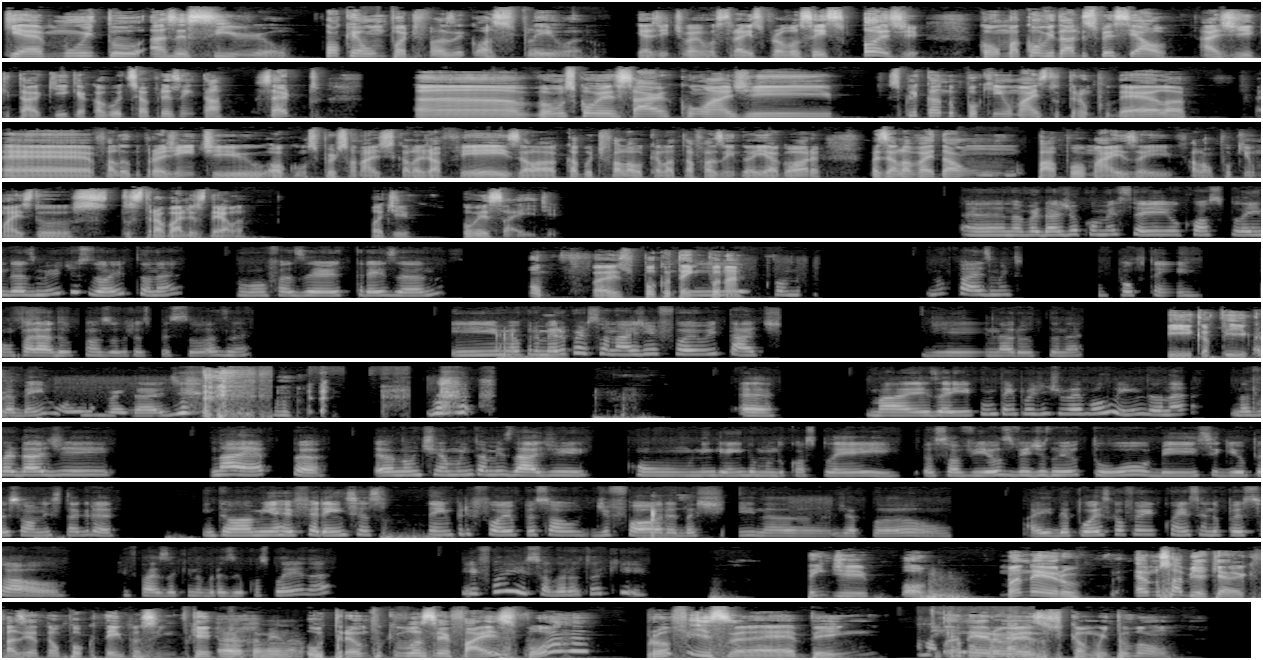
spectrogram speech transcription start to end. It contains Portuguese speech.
que é muito acessível. Qualquer um pode fazer cosplay, mano. E a gente vai mostrar isso para vocês hoje, com uma convidada especial, a Gi, que tá aqui, que acabou de se apresentar, certo? Uh, vamos começar com a Gi explicando um pouquinho mais do trampo dela, é, falando pra gente alguns personagens que ela já fez. Ela acabou de falar o que ela tá fazendo aí agora, mas ela vai dar um papo mais aí, falar um pouquinho mais dos, dos trabalhos dela. Pode começar aí, Di. É, na verdade, eu comecei o cosplay em 2018, né? Então, vão fazer três anos. Bom, faz pouco tempo, e né? Come... Não faz muito pouco tempo, comparado com as outras pessoas, né? E meu primeiro personagem foi o Itachi, de Naruto, né? Pica, pica. Era bem ruim, na verdade. é. Mas aí com o tempo a gente vai evoluindo, né? Na verdade, na época, eu não tinha muita amizade com ninguém do mundo cosplay. Eu só via os vídeos no YouTube e seguia o pessoal no Instagram. Então a minha referência sempre foi o pessoal de fora, da China, Japão. Aí depois que eu fui conhecendo o pessoal que faz aqui no Brasil cosplay, né? E foi isso, agora eu tô aqui. Entendi. Pô, Maneiro. Eu não sabia que, era, que fazia tão pouco tempo assim, porque é, o trampo que você faz, porra, profissa. É bem fica maneiro mesmo, fica muito bom.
